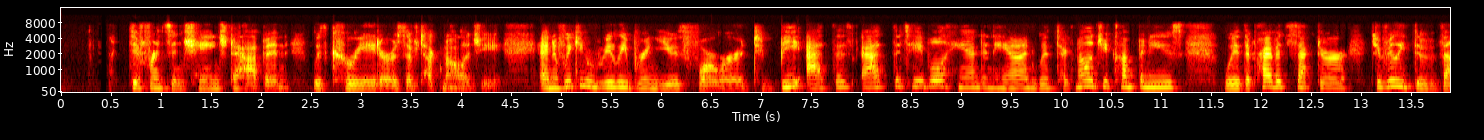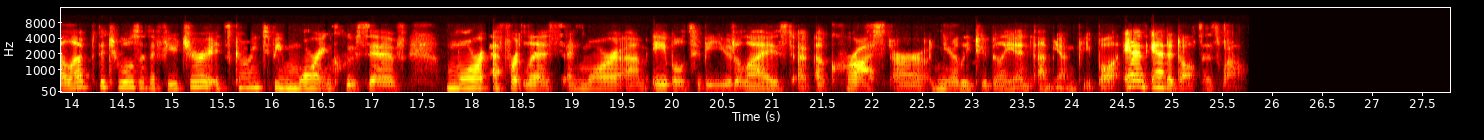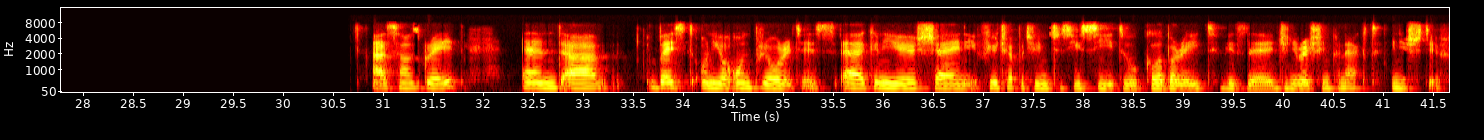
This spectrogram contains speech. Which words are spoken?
difference and change to happen with creators of technology. And if we can really bring youth forward to be at this at the table hand in hand with technology companies, with the private sector to really develop the tools of the future, it's going to be more inclusive, more effortless, and more um, able to be utilized across our nearly 2 billion um, young people and, and adults as well. Uh, sounds great. And uh, based on your own priorities, uh, can you share any future opportunities you see to collaborate with the Generation Connect initiative?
